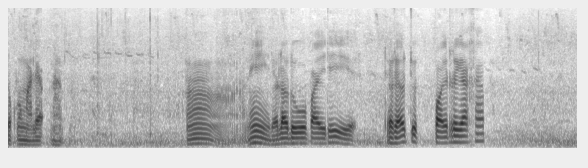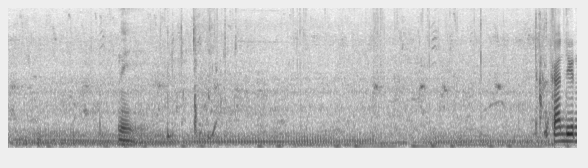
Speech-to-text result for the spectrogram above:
ตกลงมาแล้วนะครับ นี่เดี๋ยวเราดูไปที่แถวๆจุดปล่อยเรือครับ นี่ การยืน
